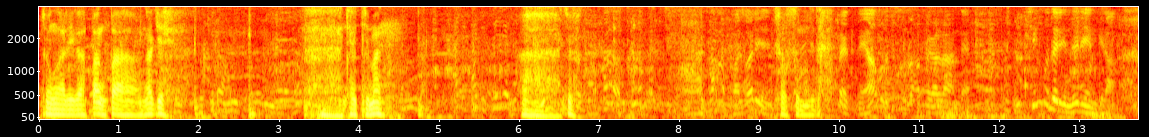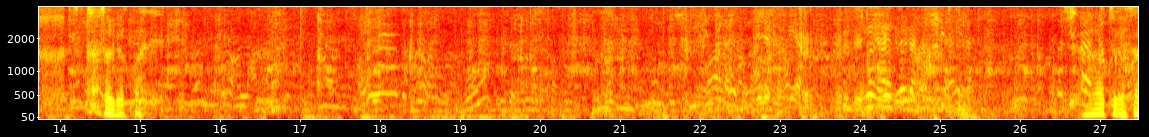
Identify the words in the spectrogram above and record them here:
종아리가 빵빵하게 됐지만 아주 좋습니다. 친구들이 느리는 기라. 절벽과 저쪽에서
